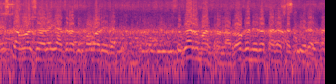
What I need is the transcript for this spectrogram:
ನೆಕ್ಸ್ಟ್ ಅಮಾವಾಸ್ಯವರೆಗೆ ಅದರದ್ದು ಪವರ್ ಇದೆ. ಶುಗರ್ ಮಾತ್ರ ಅಲ್ಲ, ರೋಗ ನಿರೋಧಕ ಶಕ್ತಿ ಇರುತ್ತೆ.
